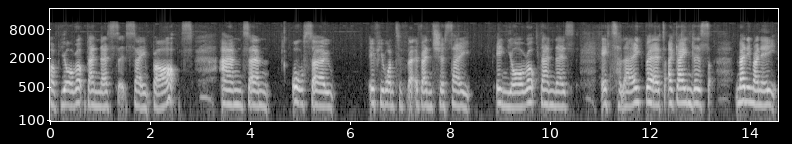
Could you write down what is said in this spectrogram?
of Europe, then there's St. Bart's. And um, also, if you want to venture, say, in Europe, then there's Italy. But again, there's many, many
